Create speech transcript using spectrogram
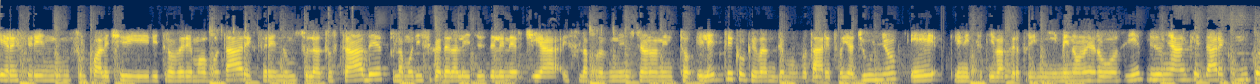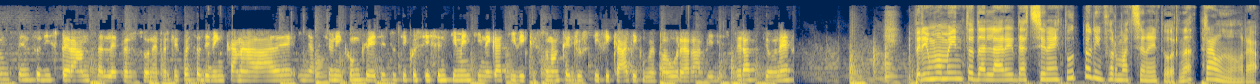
e referendum sul quale ci ritroveremo a votare, referendum sulle autostrade, sulla modifica della legge dell'energia e sull'approvvigionamento elettrico che andremo a votare poi a giugno e l'iniziativa per premi meno onerosi. Bisogna anche dare comunque un senso di speranza alle persone perché questo deve incanalare in azioni concrete tutti questi sentimenti negativi che sono anche giustificati come paura, rabbia e disperazione. Per il momento dalla redazione è tutto, l'informazione torna tra un'ora.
